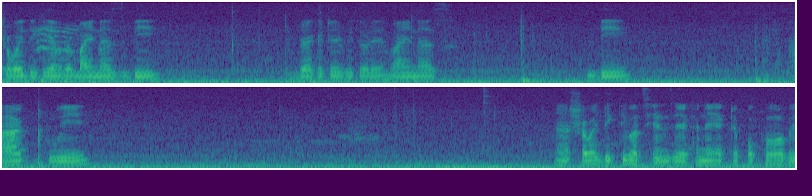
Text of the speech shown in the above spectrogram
সবাই দেখি আমরা মাইনাস বি ব্র্যাকেটের ভিতরে মাইনাস বি ভাগ টু এ সবাই দেখতে পাচ্ছেন যে এখানে একটা পক্ষ হবে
